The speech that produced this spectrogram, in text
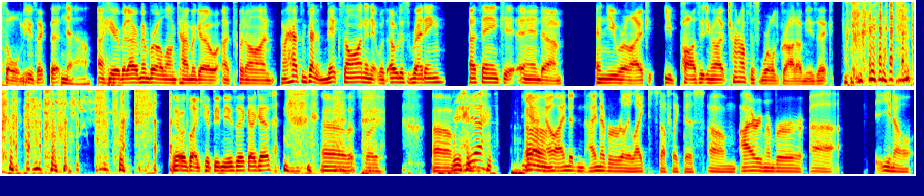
soul music that No, I hear. But I remember a long time ago, I put on or I had some kind of mix on, and it was Otis Redding, I think, and um. And you were like, you pause it, and you're like, turn off this World Grotto music. it was like hippie music, I guess. oh, that's funny. Um, We- yeah, yeah. Um, no, I didn't. I never really liked stuff like this. Um, I remember, uh, you know,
